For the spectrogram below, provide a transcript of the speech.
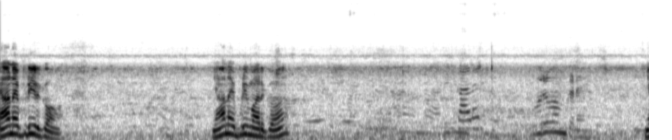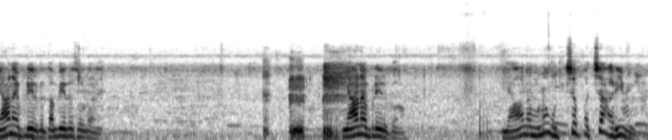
ஞானம் எப்படி இருக்கும்? ஞானம் எப்படிமா இருக்கும்? உருவம் கிடையாது. ஞானம் எப்படி இருக்கும்? தம்பி எதுவும் சொல்கிறானே ஞானம் எப்படி இருக்கும்? ஞானம்னா உச்சபட்ச அறிவு.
